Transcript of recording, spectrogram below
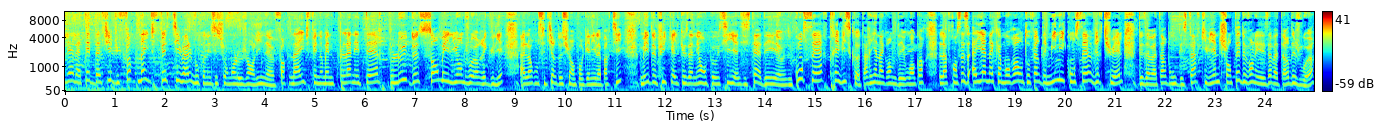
elle est à la tête d'affiche du Fortnite Festival. Vous connaissez sûrement le jeu en ligne Fortnite, phénomène planétaire, plus de 100 millions de joueurs réguliers. Alors on s'y tire dessus hein, pour gagner la partie. Mais depuis quelques années, on peut aussi assister à des euh, concerts. Travis Scott, Ariana Grande ou encore la française Aya Nakamura ont offert des mini-concerts virtuels, des avatars, donc des stars qui viennent chanter devant les avatars des joueurs.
